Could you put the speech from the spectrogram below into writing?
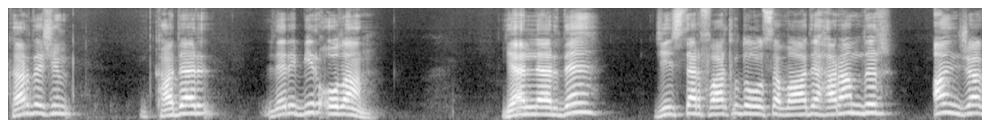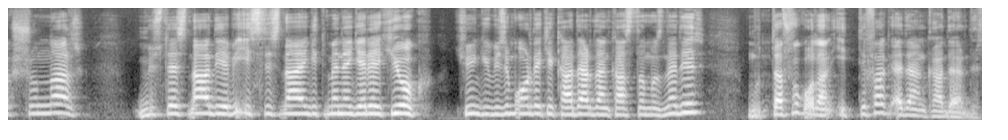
kardeşim kaderleri bir olan yerlerde cinsler farklı da olsa vade haramdır. Ancak şunlar müstesna diye bir istisnaya gitmene gerek yok. Çünkü bizim oradaki kaderden kastımız nedir? Muttafık olan, ittifak eden kaderdir.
